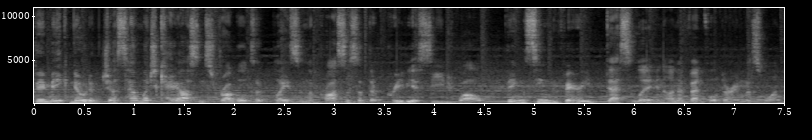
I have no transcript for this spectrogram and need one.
They make note of just how much chaos and struggle took place in the process of their previous siege, while things seemed very desolate and uneventful during this one.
